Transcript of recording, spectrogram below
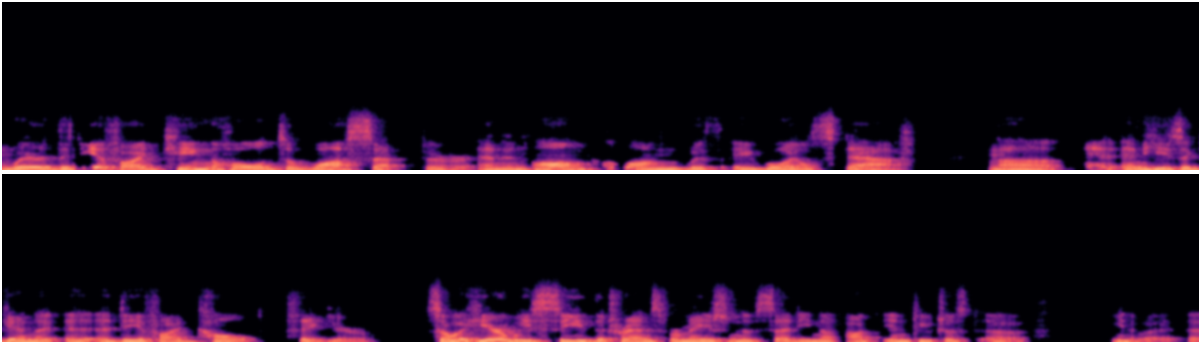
mm. where the deified king holds a was scepter and an mm. ankh along with a royal staff. Mm. Uh, and, and, he's again a, a, deified cult figure. So here we see the transformation of Seti not into just a, you know a,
